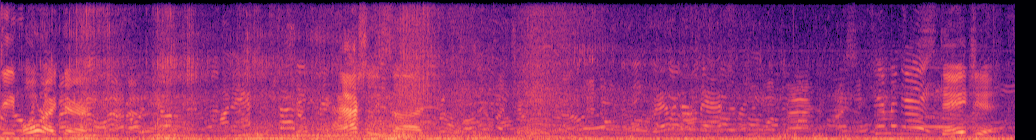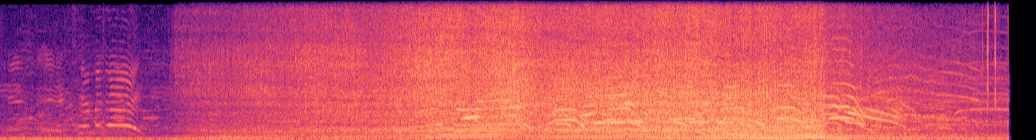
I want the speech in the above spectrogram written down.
deep hole right there. Ashley's side. Stage it.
